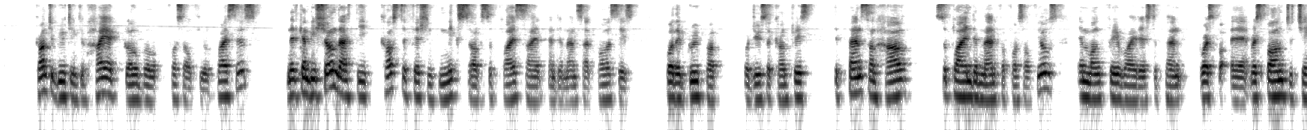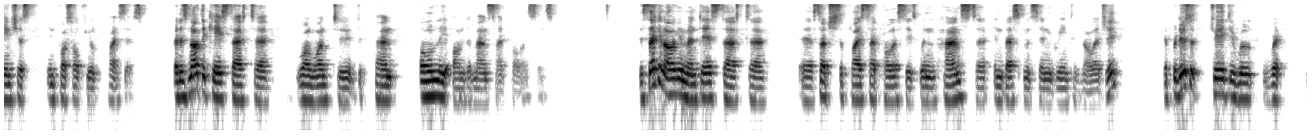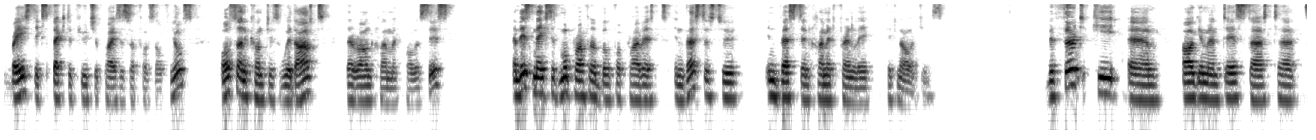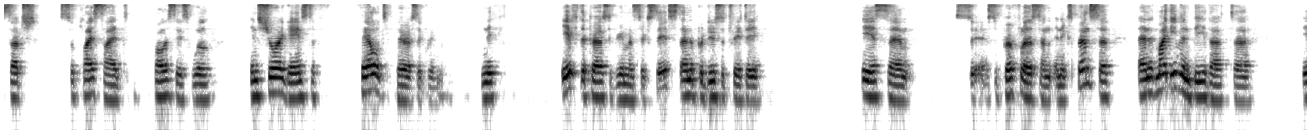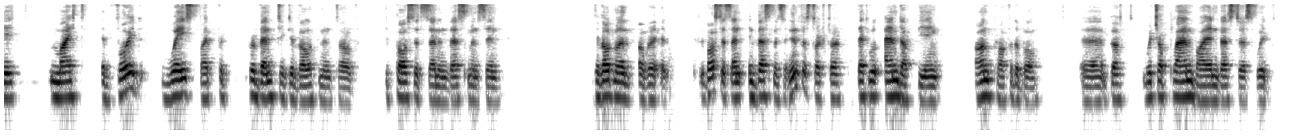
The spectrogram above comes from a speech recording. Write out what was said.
contributing to higher global fossil fuel prices. And it can be shown that the cost-efficient mix of supply-side and demand-side policies for the group of producer countries depends on how supply and demand for fossil fuels among free riders depend, uh, respond to changes in fossil fuel prices. But it's not the case that uh, one want to depend only on demand side policies. The second argument is that uh, uh, such supply side policies will enhance uh, investments in green technology. The producer treaty will raise the expected future prices of fossil fuels, also in countries without their own climate policies. And this makes it more profitable for private investors to invest in climate friendly technologies. The third key um, argument is that uh, such supply side policies will ensure against a failed Paris Agreement. And if, if the Paris Agreement succeeds, then the producer treaty is um, superfluous and inexpensive. And it might even be that uh, it might avoid waste by pre preventing development of deposits and investments in development of a, deposits and investments in infrastructure that will end up being unprofitable, uh, but which are planned by investors with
